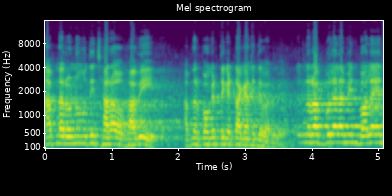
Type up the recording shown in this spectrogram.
আপনার অনুমতি ছাড়াও ভাবি আপনার পকেট থেকে টাকা নিতে পারবে। রাব্বুল আলামিন বলেন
